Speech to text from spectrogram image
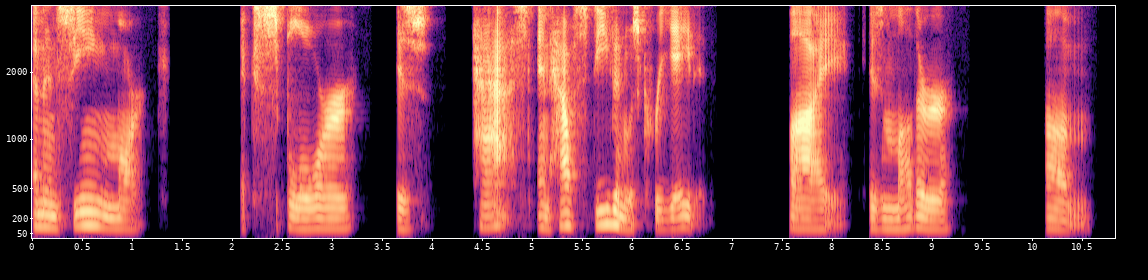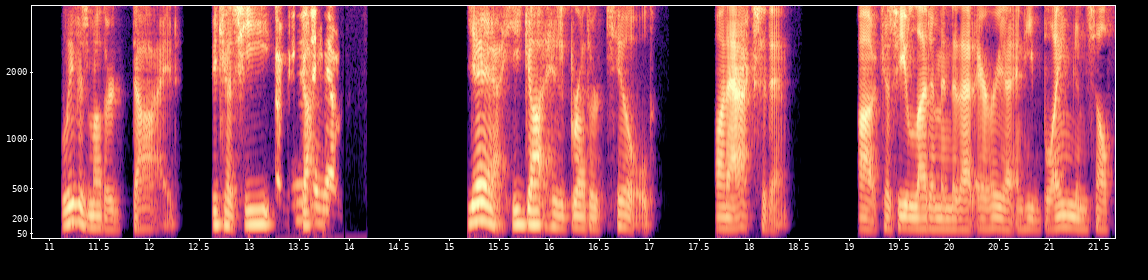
and then seeing Mark explore his past and how Steven was created by his mother. Um, I believe his mother died because he got, him. yeah, he got his brother killed on accident Uh because he led him into that area and he blamed himself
